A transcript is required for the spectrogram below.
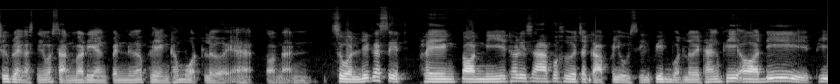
ชื่อเพลงอัสนิวสันมาเรียงเป็นเนื้อเพลงทั้งหมดเลยอะฮะตอนนั้น ส่วนลิขสิทธิ์เพลงตอนนี้เท่าที่ทราบก็คือจะกลับไปอยู่ศิลปินหมดเลยทั้งพี่ออดี้พี่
